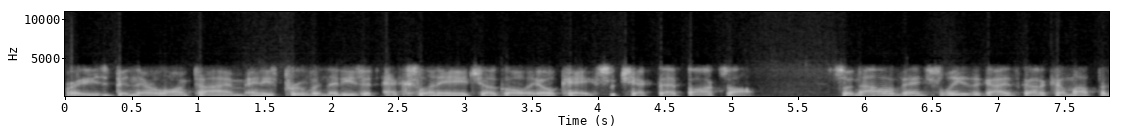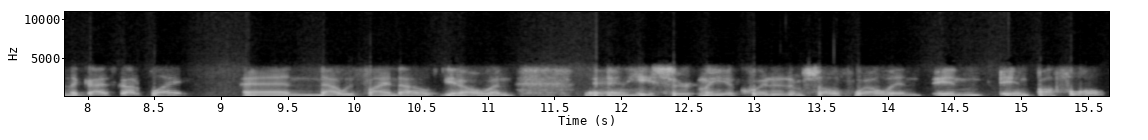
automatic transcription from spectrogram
Right, he's been there a long time, and he's proven that he's an excellent AHL goalie. Okay, so check that box off. So now, eventually, the guy's got to come up, and the guy's got to play. And now we find out, you know, and and he certainly acquitted himself well in in in Buffalo.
